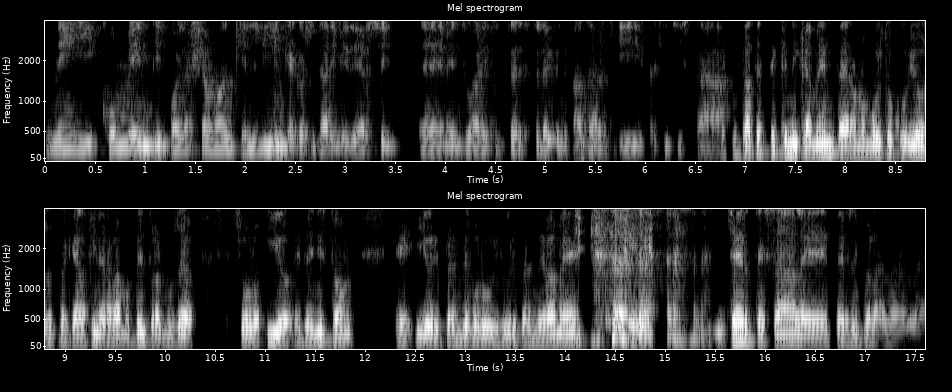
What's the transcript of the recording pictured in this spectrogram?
Nei commenti poi lasciamo anche il link così da rivedersi eh, eventuali tutte, tutte, le puntate per chi, per chi, ci sta. Le puntate tecnicamente erano molto curiose perché alla fine eravamo dentro al museo solo io e Danny Stone e io riprendevo lui, lui riprendeva me sì. e in certe sale, per esempio la, la, la,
